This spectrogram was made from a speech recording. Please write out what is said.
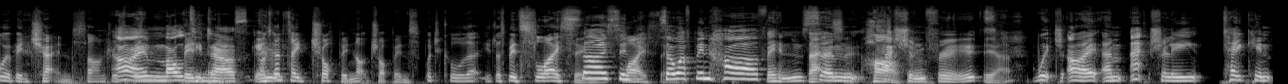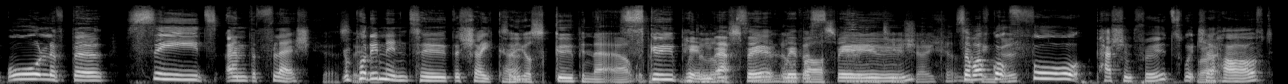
we've been chatting, Sandra's I'm multitasking. I was going to say chopping, not chopping. What do you call that? You've just been slicing. slicing. So I've been halving That's some it, halving. passion fruits, Yeah. which I am actually taking all of the seeds and the flesh Yeah, so and putting into the shaker. So you're scooping that out. With a- with a scooping, that's spoon, it, with a spoon. shaker. so I've got good. four passion fruits, which are halved.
